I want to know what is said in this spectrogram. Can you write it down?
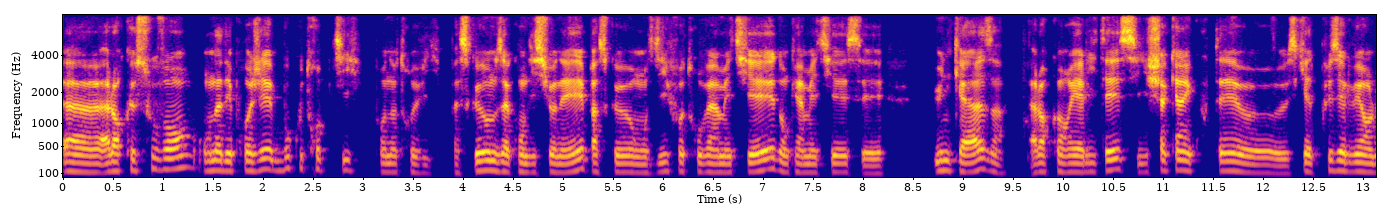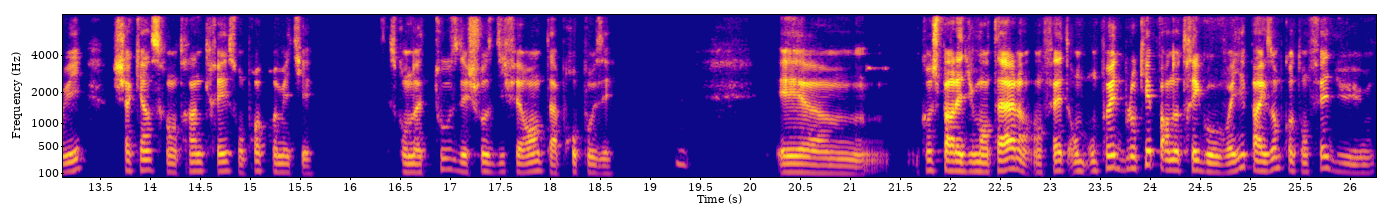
Euh, alors que souvent, on a des projets beaucoup trop petits pour notre vie. Parce qu'on nous a conditionnés, parce qu'on se dit il faut trouver un métier. Donc un métier, c'est une case. Alors qu'en réalité, si chacun écoutait euh, ce qui est le plus élevé en lui, chacun serait en train de créer son propre métier. Parce qu'on a tous des choses différentes à proposer. Mm. Et euh, quand je parlais du mental, en fait, on, peut être bloqué par notre ego. Vous voyez, par exemple, quand on fait du,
